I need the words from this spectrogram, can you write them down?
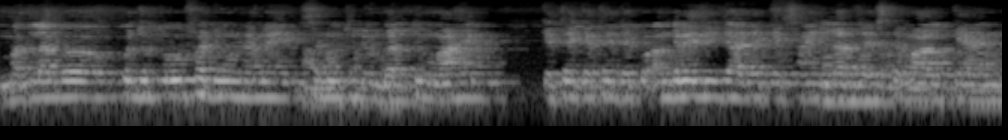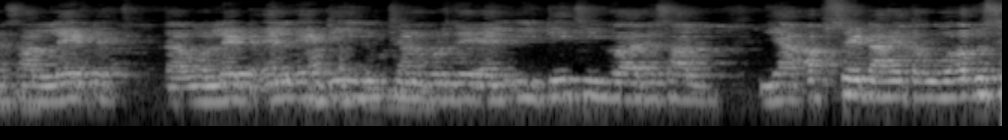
مطلب کچھ پروف جو غلطی کتنے کتنے اگریزی جاز استعمال کیا سال لےٹ تو وہ لوگ ایل ایسا یا اپسٹ آئے تو وہ اپٹ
